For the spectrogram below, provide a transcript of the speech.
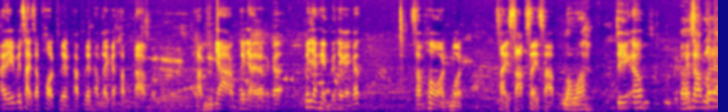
อันนี้เป็นสายซัพพอร์ตเพื่อนครับ เพื่อนทำอะไรก็ทำตามหมดเลยทำทุกอย่างเพื่อนอยากแล้วมันก็เพื่อนอยากเห็นเป็นยังไงก็ซัพพอร์ตหมดใส่ซับใส่ซับเหรอวะจริงเอ้าเออไม่ซับหรอซับก็ได้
